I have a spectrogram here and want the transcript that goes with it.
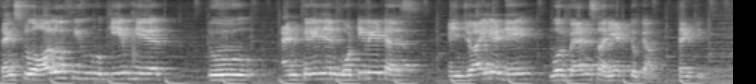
Thanks to all of you who came here to encourage and motivate us. Enjoy your day. More bands are yet to come. Thank you.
